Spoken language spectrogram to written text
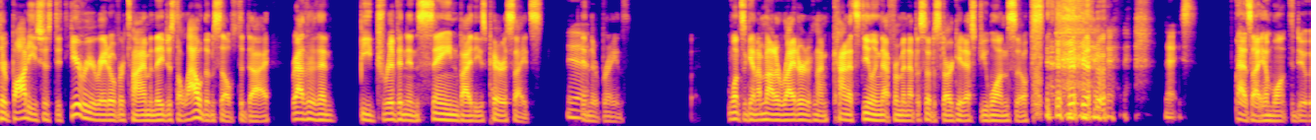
their bodies just deteriorate over time and they just allow themselves to die rather than be driven insane by these parasites yeah. in their brains. But once again, I'm not a writer and I'm kind of stealing that from an episode of Stargate SG1, so nice. As I am wont to do.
